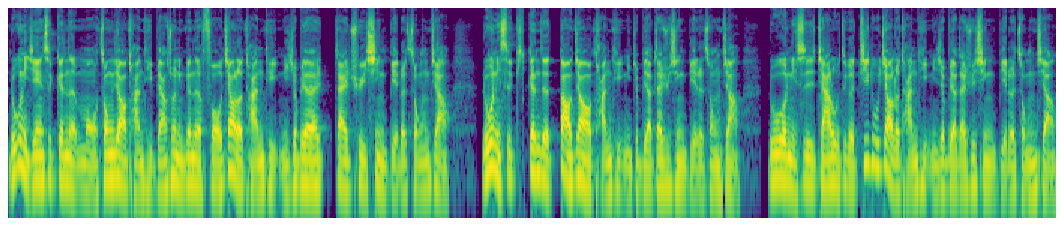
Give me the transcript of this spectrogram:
如果你今天是跟着某宗教团体，比方说你跟着佛教的团体，你就不要再再去信别的宗教；如果你是跟着道教团体，你就不要再去信别的宗教；如果你是加入这个基督教的团体，你就不要再去信别的宗教。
